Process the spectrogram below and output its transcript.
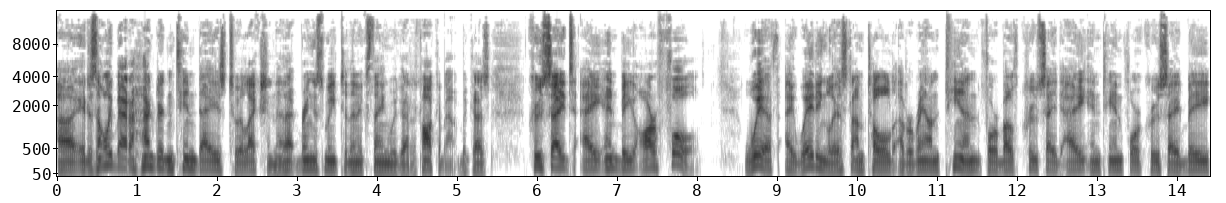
Uh, it is only about 110 days to election. Now, that brings me to the next thing we've got to talk about because Crusades A and B are full with a waiting list, I'm told, of around 10 for both Crusade A and 10 for Crusade B.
